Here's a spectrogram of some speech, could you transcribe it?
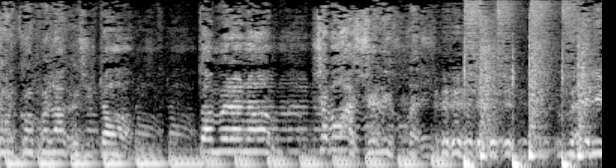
सड़कों पर ना घसीटा तो मेरा नाम शबाज शरीफ नहीं वेरी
